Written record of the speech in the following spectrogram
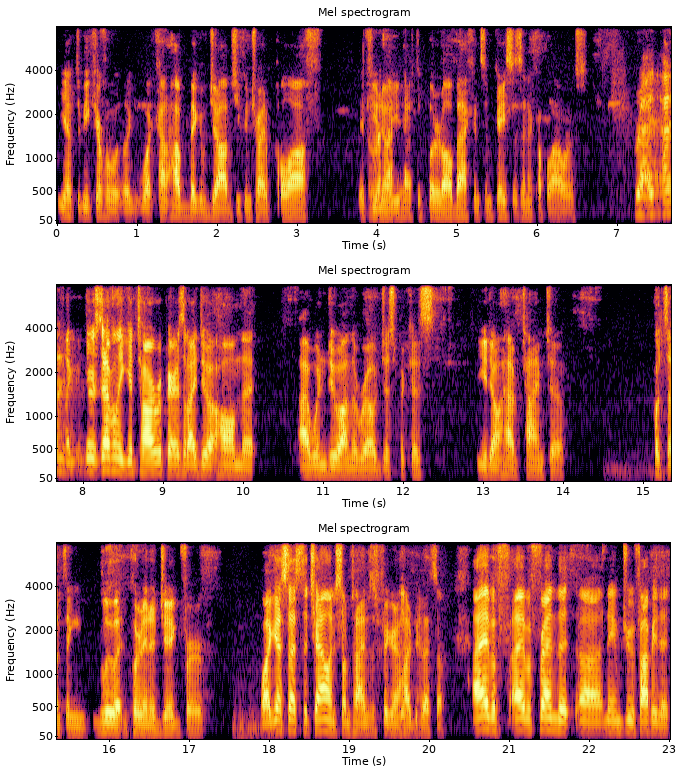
you have to be careful with like what kind of how big of jobs you can try to pull off if you know you have to put it all back in some cases in a couple hours. right, and Like there's definitely guitar repairs that I do at home that I wouldn't do on the road just because you don't have time to put something glue it and put it in a jig for well I guess that's the challenge sometimes is figuring out how to do that stuff. I have a I have a friend that uh, named Drew Fappy that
